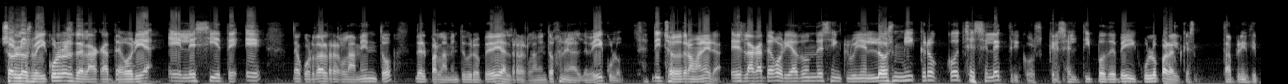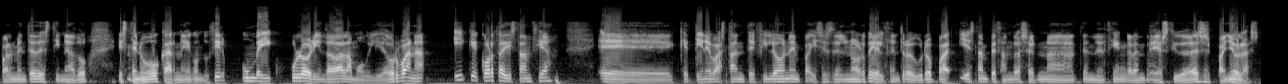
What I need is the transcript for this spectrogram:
son los vehículos de la categoría L7E, de acuerdo al reglamento del Parlamento Europeo y al Reglamento General de Vehículo. Dicho de otra manera, es la categoría donde se incluyen los microcoches eléctricos, que es el tipo de vehículo para el que está principalmente destinado este nuevo carnet de conducir. Un vehículo orientado a la movilidad urbana y que corta distancia, eh, que tiene bastante filón en países del norte y el centro de Europa y está empezando a ser una tendencia en grandes ciudades españolas.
